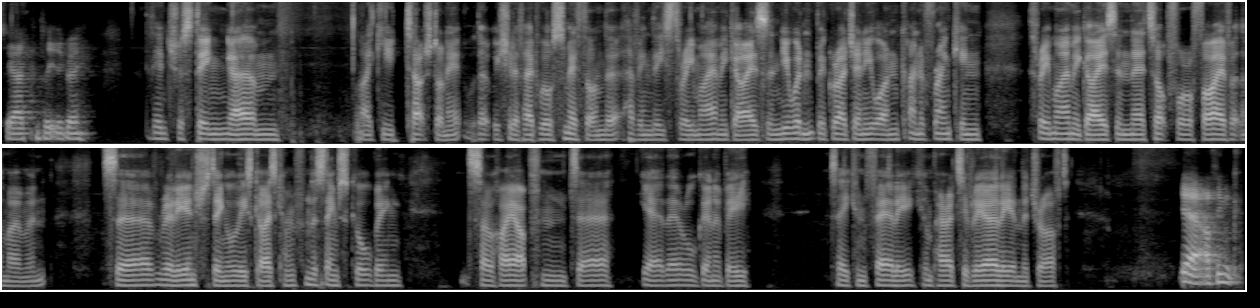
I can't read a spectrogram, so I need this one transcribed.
So yeah, I completely agree. It's interesting. Um, like you touched on it, that we should have had Will Smith on that having these three Miami guys, and you wouldn't begrudge anyone kind of ranking three Miami guys in their top four or five at the moment. It's uh, really interesting. All these guys coming from the same school, being so high up, and uh, yeah, they're all going to be taken fairly comparatively early in the draft. Yeah, I think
